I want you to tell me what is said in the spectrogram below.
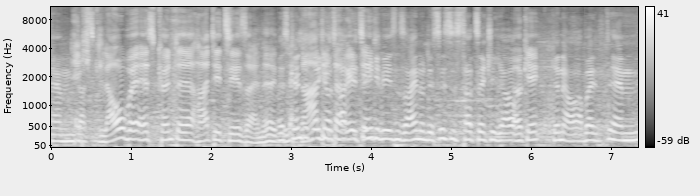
ähm, ich glaube, es könnte HTC sein. Ne? Es könnte durchaus HTC richtig? gewesen sein und es ist es tatsächlich auch. Okay. Genau. Aber ähm,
